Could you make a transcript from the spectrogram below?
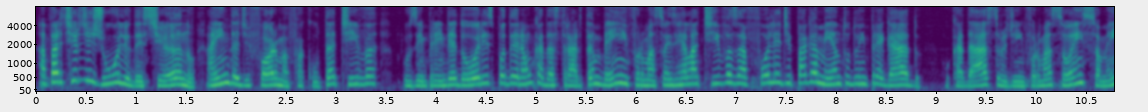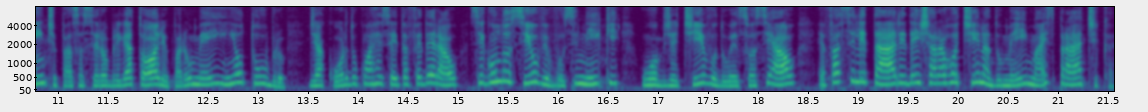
A partir de julho deste ano, ainda de forma facultativa, os empreendedores poderão cadastrar também informações relativas à folha de pagamento do empregado. O cadastro de informações somente passa a ser obrigatório para o MEI em outubro, de acordo com a Receita Federal. Segundo Silvio Vucinic, o objetivo do E-Social é facilitar e deixar a rotina do MEI mais prática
